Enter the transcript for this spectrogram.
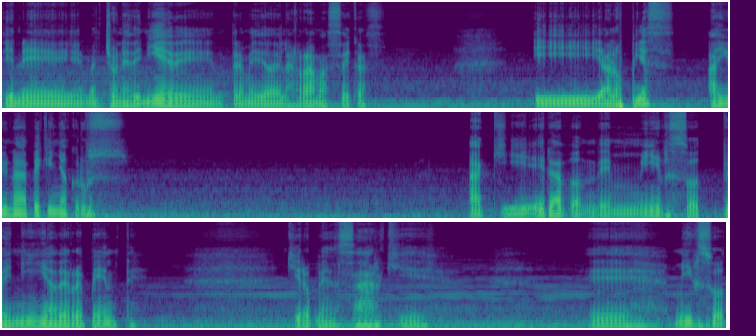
Tiene manchones de nieve entre medio de las ramas secas. Y a los pies hay una pequeña cruz. Aquí era donde Mirsot venía de repente. Quiero pensar que eh, Mirsot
